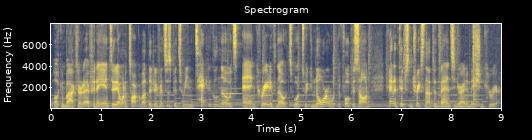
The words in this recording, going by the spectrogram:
Welcome back to another FNA, and today I want to talk about the differences between technical notes and creative notes, what to ignore, what to focus on, kind of tips and tricks not to advance in your animation career.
